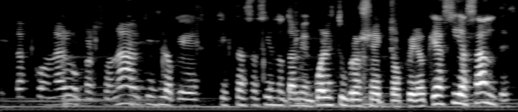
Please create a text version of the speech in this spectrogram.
estás con algo personal? ¿Qué es lo que, estás haciendo también? ¿Cuál es tu proyecto? Pero ¿qué hacías antes?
